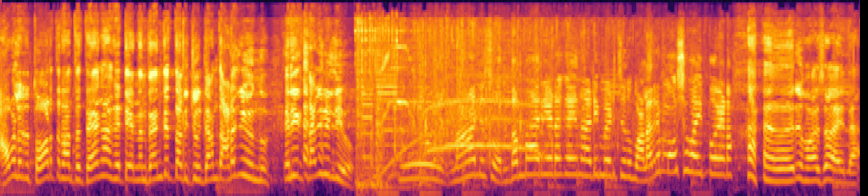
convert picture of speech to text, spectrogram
അവളൊരു തോട്ടത്തിനകത്ത് തേങ്ങ കെട്ടി എന്നെ നെഞ്ചത്തടിച്ചു. ഞാൻ തടഞ്ഞു നിന്നു. എനിക്ക് കഴിവില്ലയോ എന്നാലും സ്വന്തം ഭാര്യയുടെ കൈ നിന്ന് അടി മേടിച്ചത് വളരെ മോശമായി പോയടാ. ഒരു മോശമായില്ല.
